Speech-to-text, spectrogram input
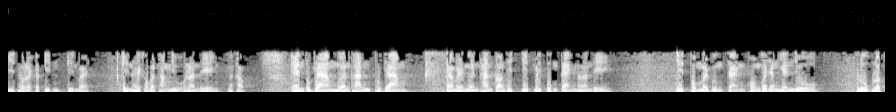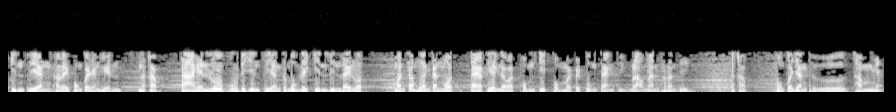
มีเท่าไหร่ก็กินกินไปกินให้เขามาทางอยู่เท่านั้นเองนะครับ เห็นทุกอย่างเหมือนท่านทุกอย่าง แต่ไม่เหมือนท่านตอนที่จิตไม่ปรุงแต่งเท่านั้นเอง จิตผมไม่ปรุงแต่ง ผมก็ยังเห็นอยู่ รูปรสกลิ่นเสียง อะไรผมก็ยังเห็นนะครับ ตาเห็นรูปหูได้ยินเสียงจมูกได้กลิ่นลิ้นได้รสมันก็เหมือนกันหมด แต่เพียงแต่ว่าผมจิตผมไม่ไปปรุงแต่งสิ่งเหล่านั้นเท่านั้นเองนะครับ ผมก็ยังถือทำเนี้ย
